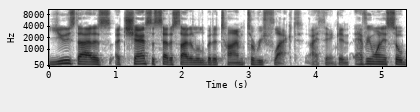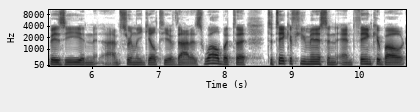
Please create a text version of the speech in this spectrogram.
use that as a chance to set aside a little bit of time to reflect, I think. And everyone is so busy, and I'm certainly guilty of that as well. But to, to take a few minutes and, and think about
